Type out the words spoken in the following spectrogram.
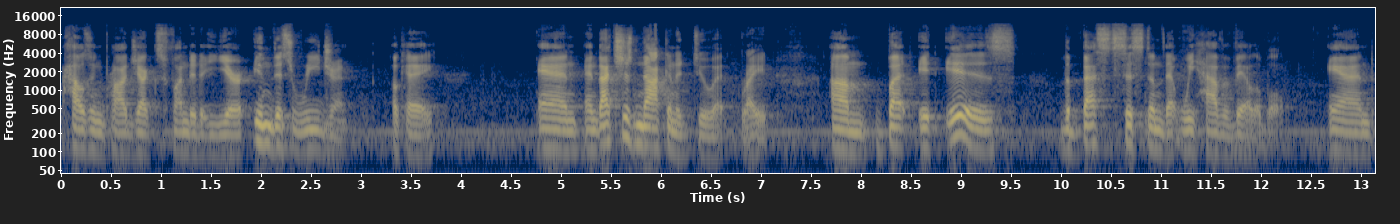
housing projects funded a year in this region, okay? And, and that's just not going to do it, right? Um, but it is the best system that we have available. And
